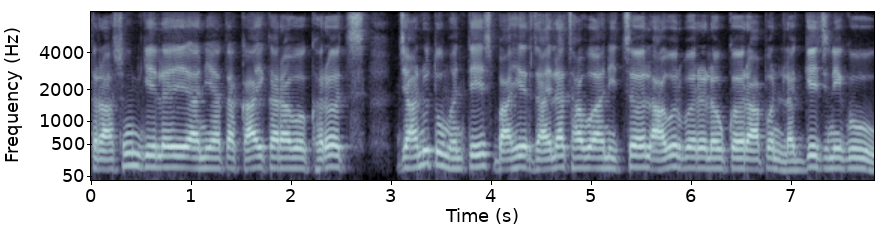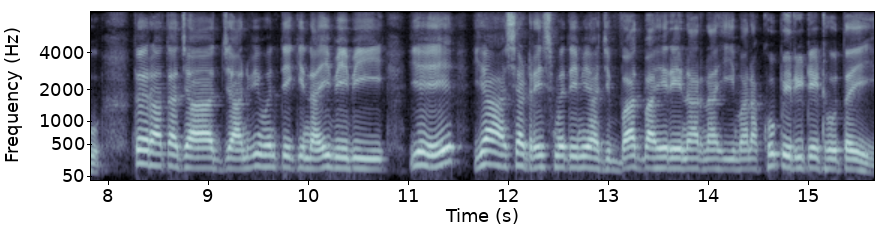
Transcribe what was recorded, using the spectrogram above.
त्रासून गेलंय आणि आता काय करावं खरंच? जानू तू म्हणतेस बाहेर जायलाच हवं आणि चल आवर बरं लवकर आपण लगेच निघू. तर आता जा जान्हवी म्हणते की नाही बेबी ये या अशा ड्रेसमध्ये मी अजिबात बाहेर येणार नाही मला खूप इरिटेट होतंय.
